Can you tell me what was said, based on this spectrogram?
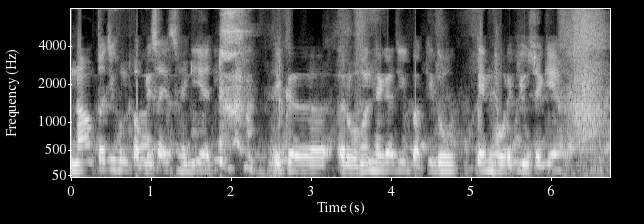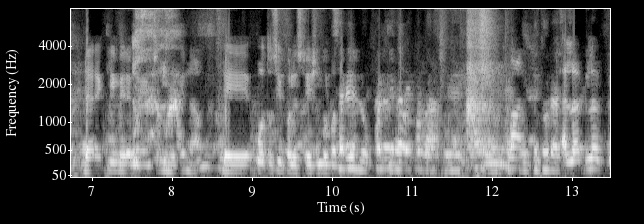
ਨਾਮ ਤਾਂ ਜੀ ਹੁਣ ਪਬਲਿਸਾਈਜ਼ ਹੈਗੀ ਹੈ ਜੀ ਇੱਕ ਰੋਹਨ ਹੈਗਾ ਜੀ ਬਾਕੀ ਦੋ ਤਿੰਨ ਹੋਰ ਅਕਿਊਜ਼ ਹੈਗੇ ਆ ਡਾਇਰੈਕਟਲੀ ਮੇਰੇ ਮੈਂਸ਼ਨ ਹੋਗੇ ਨਾਮ ਤੇ ਉਹ ਤੁਸੀਂ ਪੁਲਿਸ ਸਟੇਸ਼ਨ ਤੋਂ ਪਤਾ ਲੋਕਲ ਅਲੱਗ-ਅਲੱਗ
